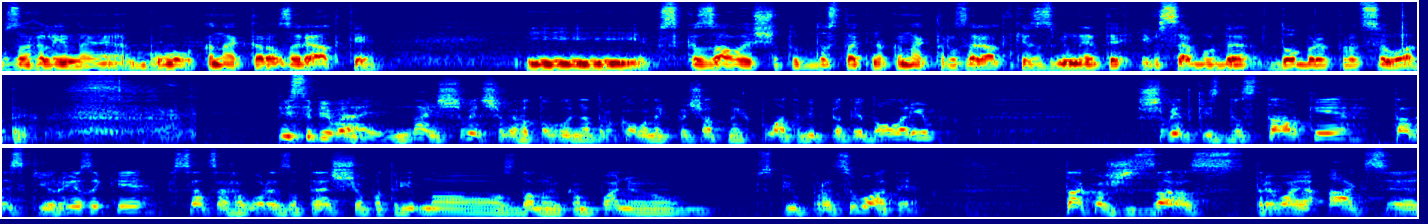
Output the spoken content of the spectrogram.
взагалі не було конектора зарядки. І сказали, що тут достатньо конектор зарядки змінити, і все буде добре працювати. PCBWay – найшвидше виготовлення друкованих печатних плат від 5 доларів. Швидкість доставки та низькі ризики. Все це говорить за те, що потрібно з даною компанією співпрацювати. Також зараз триває акція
